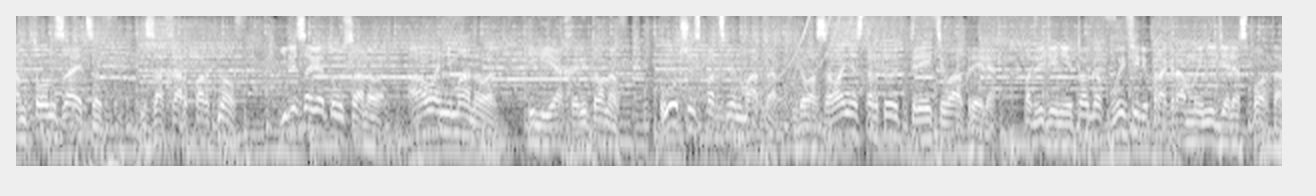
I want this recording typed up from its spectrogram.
Антон Зайцев, Захар Портнов, Елизавета Усанова, Алла Неманова, Илья Харитонов. Лучший спортсмен марта. Голосование стартует 3 апреля. Подведение итогов в эфире программы «Неделя спорта».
